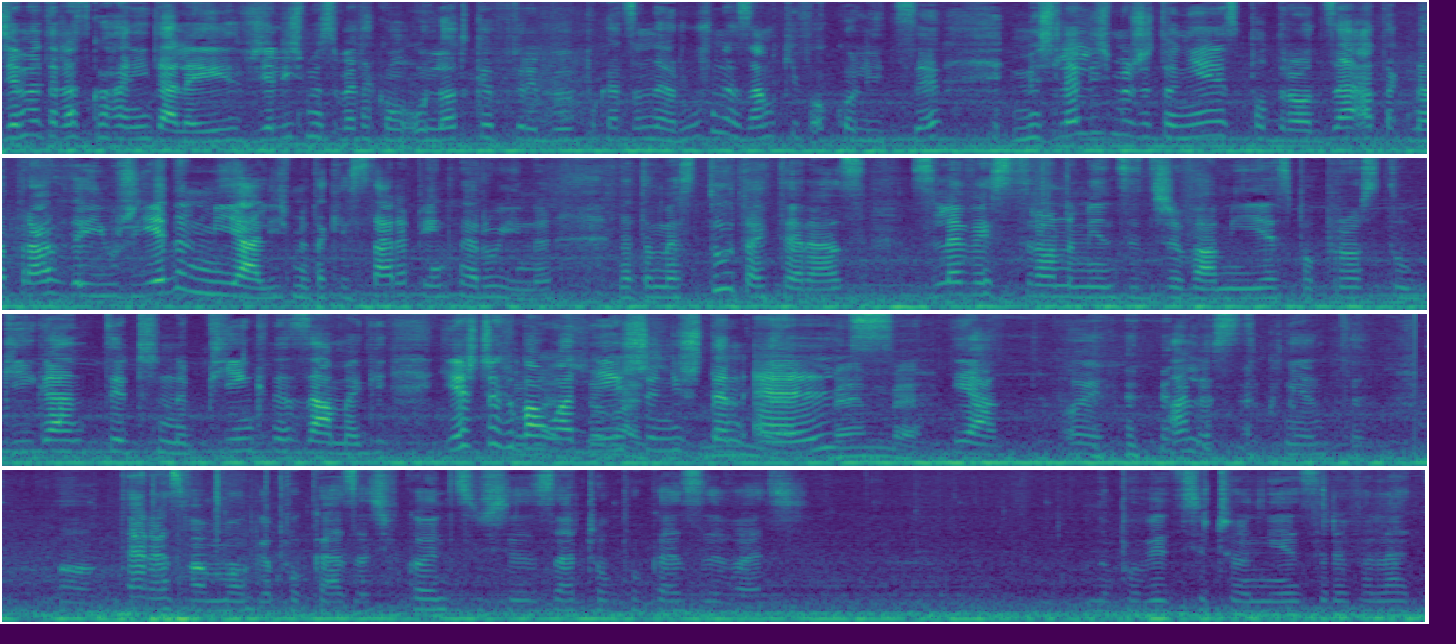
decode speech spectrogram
Idziemy teraz, kochani, dalej. Wzięliśmy sobie taką ulotkę, w której były pokazane różne zamki w okolicy myśleliśmy, że to nie jest po drodze, a tak naprawdę już jeden mijaliśmy, takie stare, piękne ruiny. Natomiast tutaj teraz, z lewej strony między drzewami jest po prostu gigantyczny, piękny zamek. Jeszcze chyba Zobacz, ładniejszy zobacz. niż ten bębę. Ja, oj, ale stuknięty. O, teraz Wam mogę pokazać. W końcu się zaczął pokazywać. No powiedzcie, czy on nie jest rewelacyjny.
